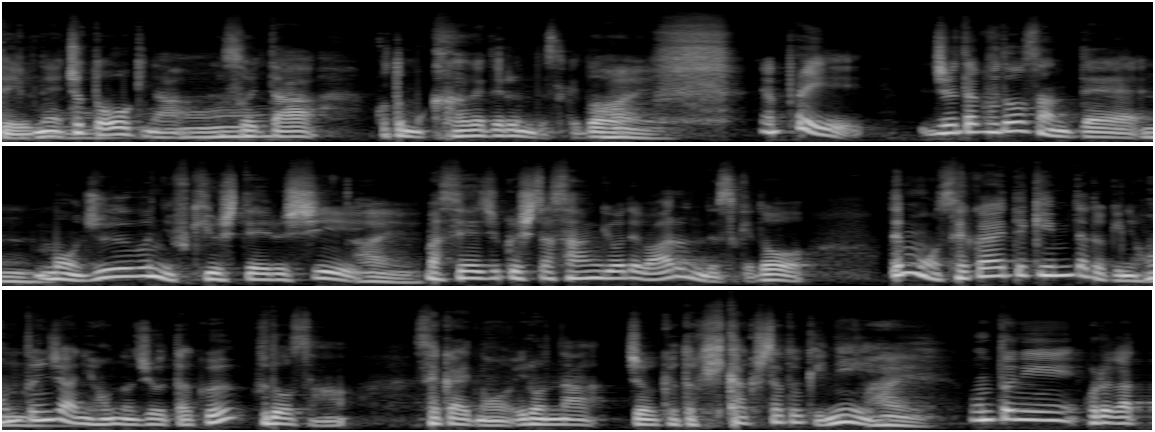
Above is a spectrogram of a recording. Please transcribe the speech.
ていうねちょっと大きうなんそういったことも掲げてるんですけど、はい。やっぱり住宅不動産ってうん。もう十分に普及しているし、はい。まあ、成熟した産業ではあるんですけどでも世界的に見た時に本当にじゃあ日本の住宅不動産世界のいろんな状況と比較した時にはい。本当にこれが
